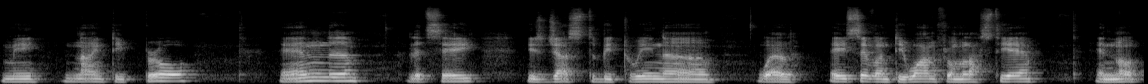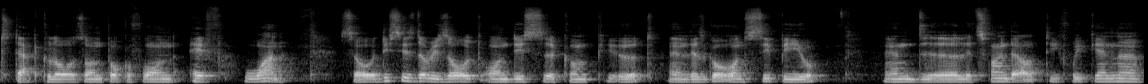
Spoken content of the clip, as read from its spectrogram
Mi 9T Pro and uh, let's say it's just between uh, well A71 from last year and not that close on Pocophone F1 so this is the result on this uh, compute and let's go on CPU and uh, let's find out if we can uh,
